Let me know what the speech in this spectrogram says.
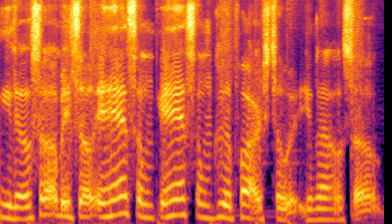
You know, so I mean, so it has some it has some good parts to it, you know. So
